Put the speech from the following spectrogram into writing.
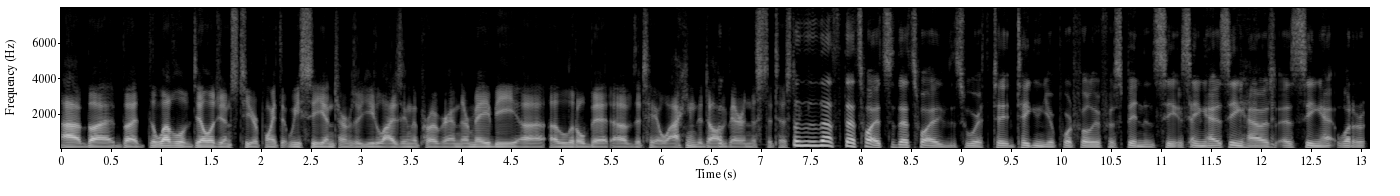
Uh, but but the level of diligence, to your point, that we see in terms of utilizing the program, there may be a, a little bit of the tail wagging the dog there in the statistics. But that's that's why it's that's why it's worth t- taking your portfolio for a spin and see, seeing how seeing how it, seeing how, what are,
